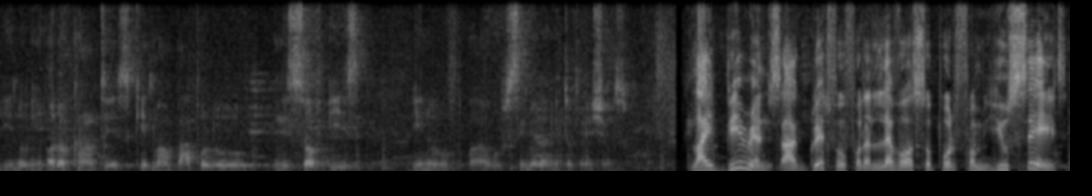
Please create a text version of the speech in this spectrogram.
you know, in other counties, Cape Mount, Gbarpolu, in the southeast, you know, uh, with similar interventions. Liberians are grateful for the level of support from USAID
